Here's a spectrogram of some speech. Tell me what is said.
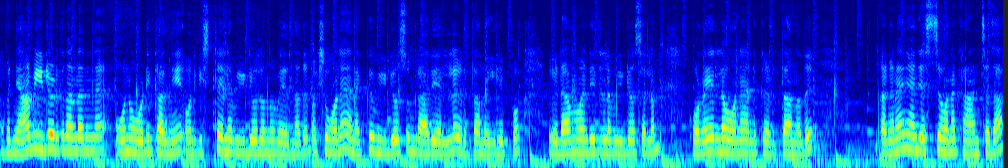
അപ്പം ഞാൻ വീഡിയോ എടുക്കുന്നുണ്ട് തന്നെ ഓൻ ഓടിക്കളഞ്ഞ് ഓനക്ക് ഇഷ്ടമല്ല വീഡിയോയിലൊന്നും വരുന്നത്. പക്ഷെ ഓനെ എനിക്ക് വീഡിയോസും കാര്യം എല്ലാം എടുത്തു തന്നെ ഇതിലിപ്പോൾ ഇടാൻ വേണ്ടിയിട്ടുള്ള വീഡിയോസ് എല്ലാം കുറേ എല്ലാം ഓനെ എനിക്ക് എടുത്തു തന്നത് അങ്ങനെ ഞാൻ ജസ്റ്റ് ഓനെ കാണിച്ചതാ.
